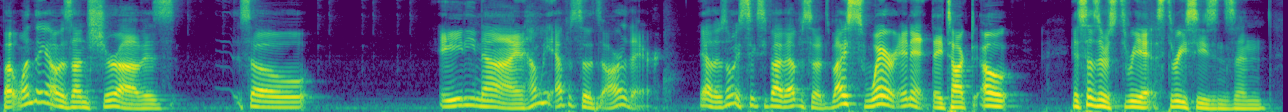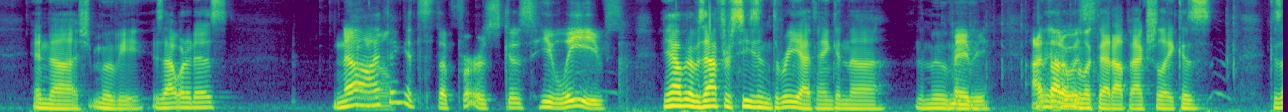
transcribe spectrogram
but one thing I was unsure of is, so 89. How many episodes are there? Yeah, there's only 65 episodes, but I swear in it they talked. Oh, it says there's three three seasons in in the movie. Is that what it is? No, I I, think it's the first because he leaves. Yeah, but it was after season three, I think, in the in the movie. Maybe. I I mean, thought I'm it gonna was. look that up actually, because because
